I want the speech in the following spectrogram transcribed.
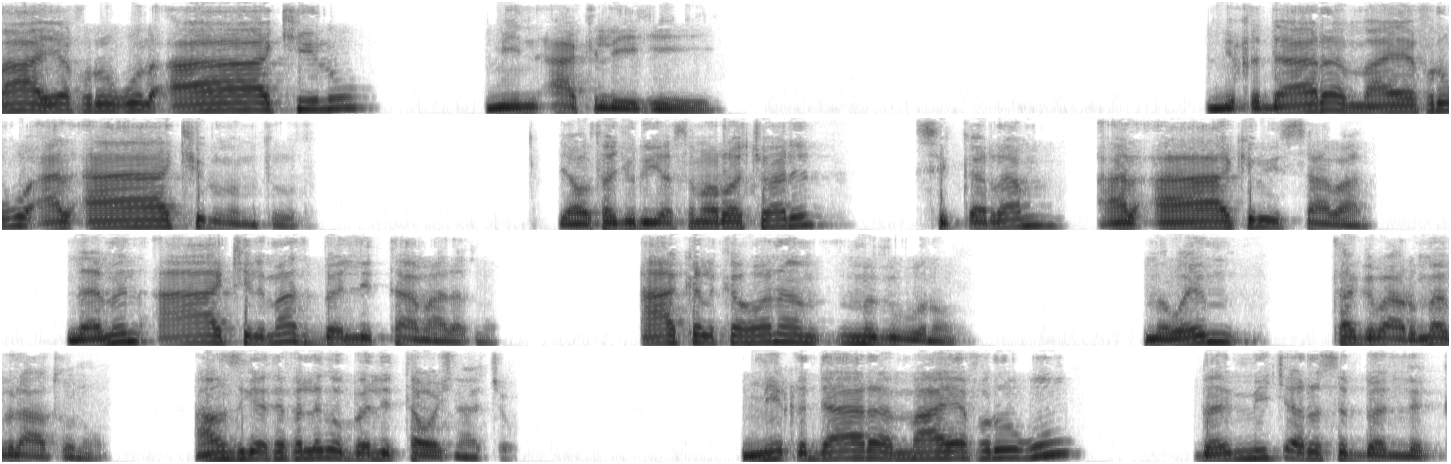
ما يفرغ الاكل من اكله مقدار ما يفرغ الاكل ነው የምትሉት ያው ተጅሩ እያሰማሯቸው አይደል ሲቀራም አልአኪሉ ይሳባል ለምን አኪል ማለት በሊታ ማለት ነው አክል ከሆነ ምግቡ ነው ወይም ተግባሩ መብላቱ ነው። አሁን እዚህ ጋር የተፈለገው በሊታዎች ናቸው። ሚቅዳር ማየፍሩጉ በሚጨርስበት ልክ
